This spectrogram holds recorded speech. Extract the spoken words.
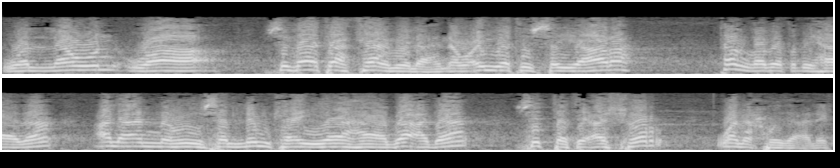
واللون وصفاتها كاملة نوعية السيارة تنضبط بهذا على أنه يسلمك إياها بعد ستة أشهر ونحو ذلك.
